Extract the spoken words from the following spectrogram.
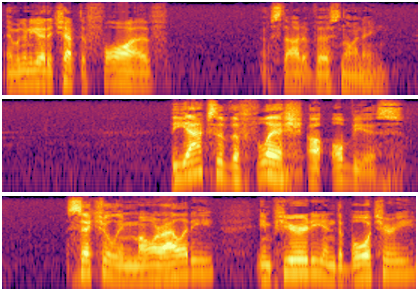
And we're going to go to chapter 5. I'll start at verse 19. The acts of the flesh are obvious sexual immorality, impurity and debauchery,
